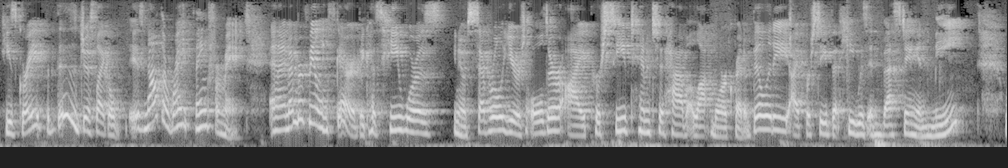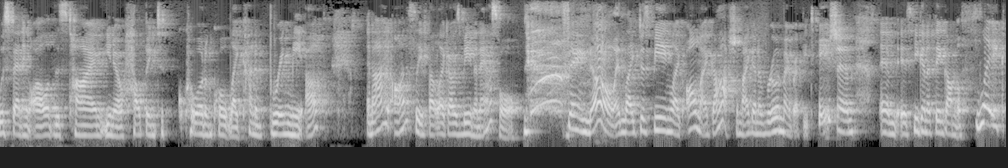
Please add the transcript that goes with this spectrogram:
He's great, but this is just like it's not the right thing for me. And I remember feeling scared because he was, you know, several years older. I perceived him to have a lot more credibility. I perceived that he was investing in me, was spending all of this time, you know, helping to quote unquote, like kind of bring me up. And I honestly felt like I was being an asshole saying no and like just being like, oh my gosh, am I going to ruin my reputation? And is he going to think I'm a flake?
